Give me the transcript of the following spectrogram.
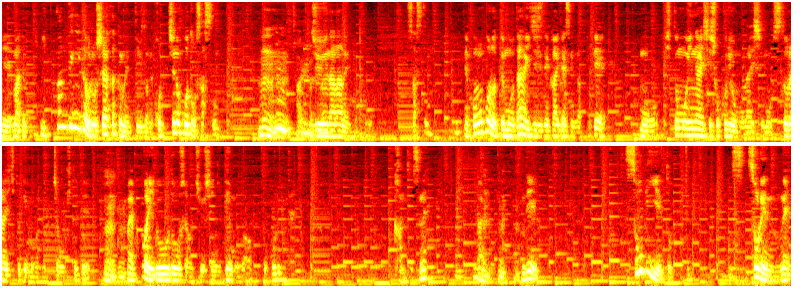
えーまあでも一般的に多分ロシア革命っていうとね、こっちのことを指すと思う。うん、うん。はい17年のことを指すと。で、この頃ってもう第一次世界大戦になってて、もう人もいないし食料もないし、もうストライキとデモがめっちゃ起きてて、うんうん。まあ、やっぱり労働者を中心にデモが起こるみたいな感じですね。はいうんうん。で、ソビエトって、ソ連のね、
